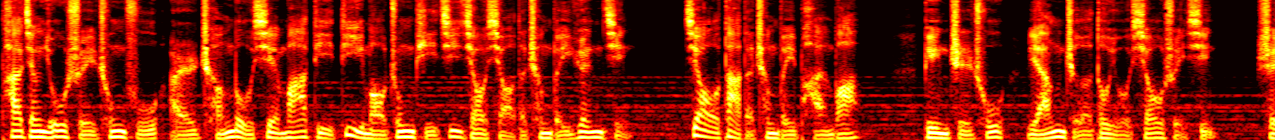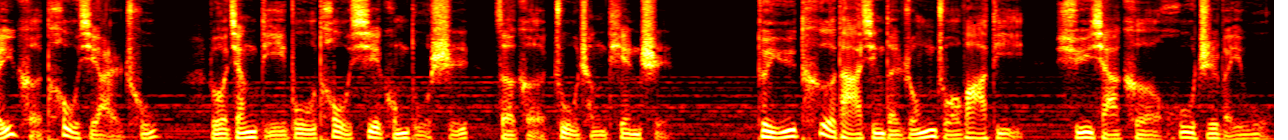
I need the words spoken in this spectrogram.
他将由水冲浮而成露陷洼地地貌中体积较小的称为渊井，较大的称为盘洼，并指出两者都有消水性，水可透泄而出。若将底部透泄孔堵实，则可铸成天池。对于特大型的熔浊洼地，徐霞客呼之为雾，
